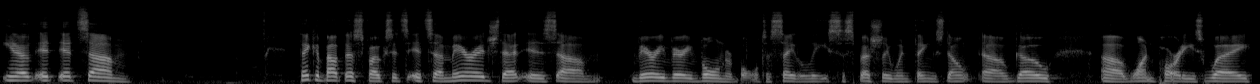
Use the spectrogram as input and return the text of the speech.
you know, it, it's um, think about this, folks. It's it's a marriage that is um, very very vulnerable to say the least, especially when things don't uh, go uh, one party's way,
